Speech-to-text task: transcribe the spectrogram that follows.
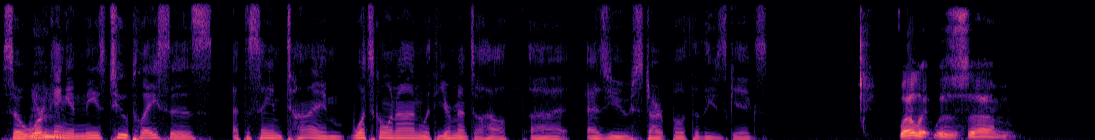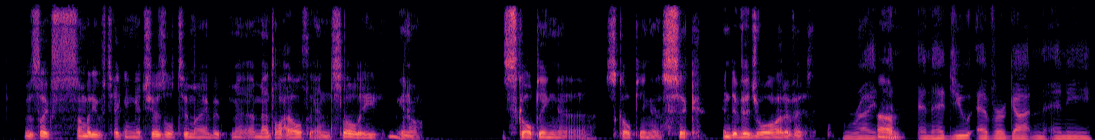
So working in these two places at the same time, what's going on with your mental health uh, as you start both of these gigs? Well, it was um, it was like somebody was taking a chisel to my mental health and slowly, you know, sculpting uh, sculpting a sick individual out of it. Right. Um, and, and had you ever gotten any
